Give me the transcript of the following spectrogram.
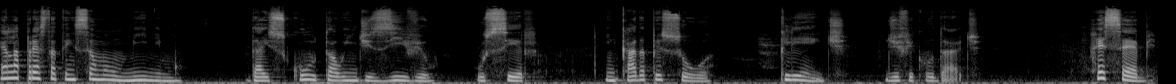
Ela presta atenção ao mínimo, da escuta ao indizível, o ser, em cada pessoa, cliente, dificuldade. Recebe.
